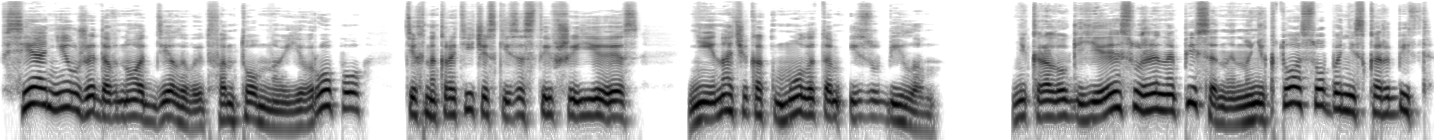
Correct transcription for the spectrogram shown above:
все они уже давно отделывают фантомную Европу технократически застывший ЕС, не иначе как молотом и зубилом. Некрологи ЕС уже написаны, но никто особо не скорбит.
